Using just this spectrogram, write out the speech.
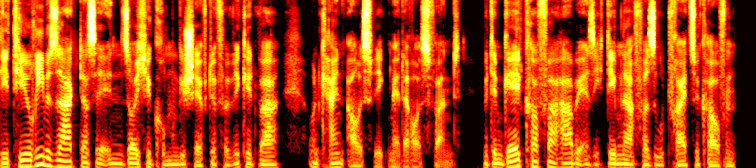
Die Theorie besagt, dass er in solche krummen Geschäfte verwickelt war und keinen Ausweg mehr daraus fand. Mit dem Geldkoffer habe er sich demnach versucht freizukaufen,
